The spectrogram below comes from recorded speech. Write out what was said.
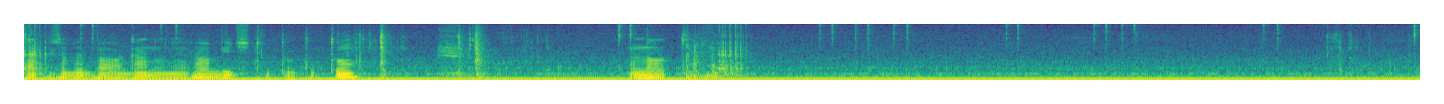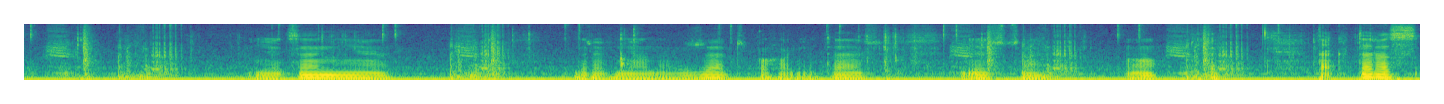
Tak, żeby bałaganu nie robić, tu, tu, tu, tu. Lot. Jedzenie. Drewniane rzeczy, pochodnie też. Jeszcze. O, tutaj. Tak, teraz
